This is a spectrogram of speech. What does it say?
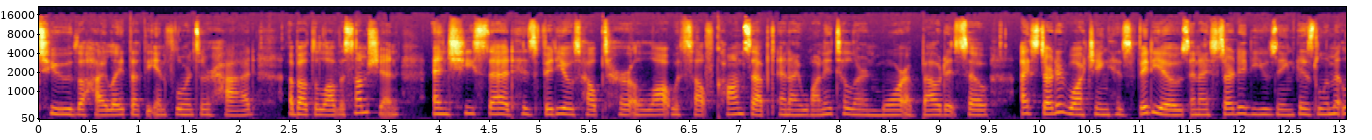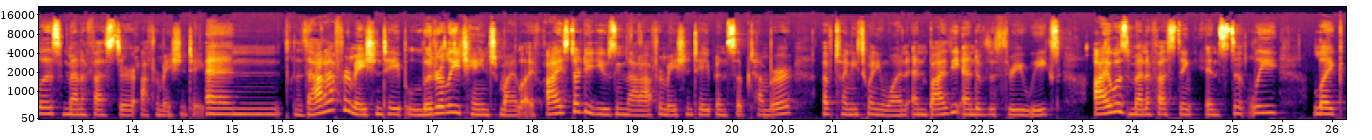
to the highlight that the influencer had about the law of assumption. And she said his videos helped her a lot with self concept, and I wanted to learn more about it. So I started watching his videos and I started using his Limitless Manifester affirmation tape. And that affirmation tape literally changed my life. I started using that affirmation tape in September of 2021, and by the end of the three weeks, I was manifesting instantly. Like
